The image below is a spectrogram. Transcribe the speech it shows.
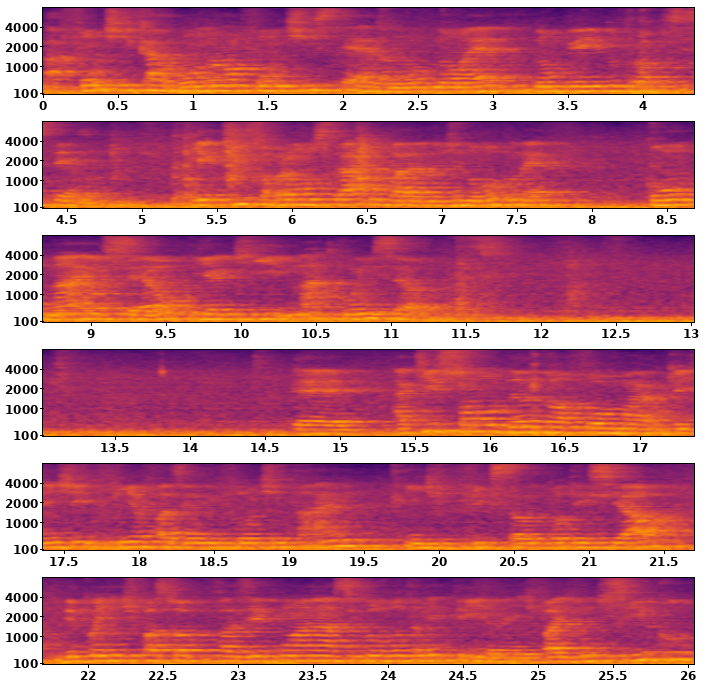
a fonte de carbono é uma fonte externa, não, não, é, não veio do próprio sistema. E aqui, só para mostrar, comparando de novo, né, com na Elcel e aqui na Coincel. É, aqui só mudando a forma que a gente vinha fazendo em floating time, em fixando o potencial, e depois a gente passou a fazer com a ciclovoltametria. Né? A gente faz um ciclo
